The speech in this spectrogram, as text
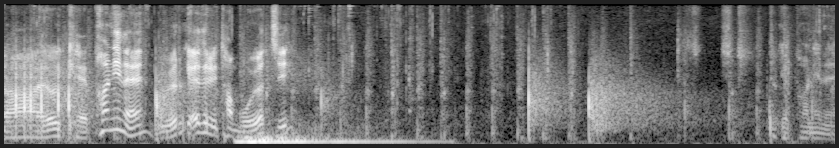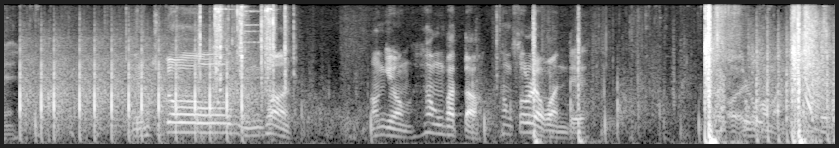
야 여기 개판이네. 왜 이렇게 애들이 다 모였지? 진짜 개판이네. 왼쪽 능선. 왕경 형 봤다. 형 쏠려고 하는 일로 가면 안 되는데.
